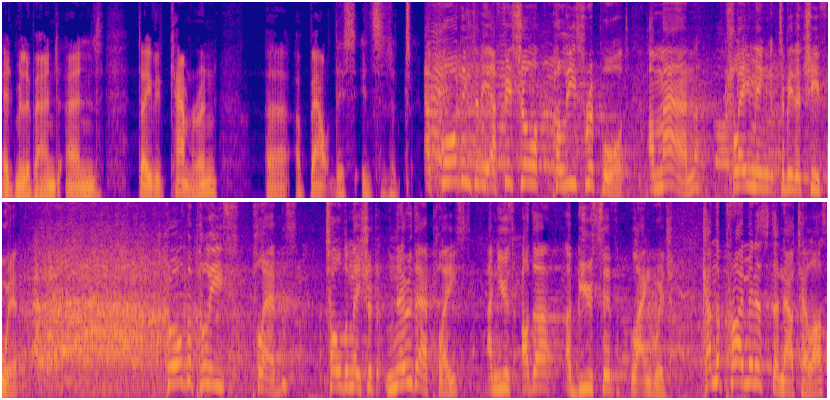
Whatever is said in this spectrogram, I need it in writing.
Ed Miliband and David Cameron uh, about this incident. According to the official police report, a man claiming to be the chief whip called the police plebs, told them they should know their place and use other abusive language. Can the Prime Minister now tell us,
